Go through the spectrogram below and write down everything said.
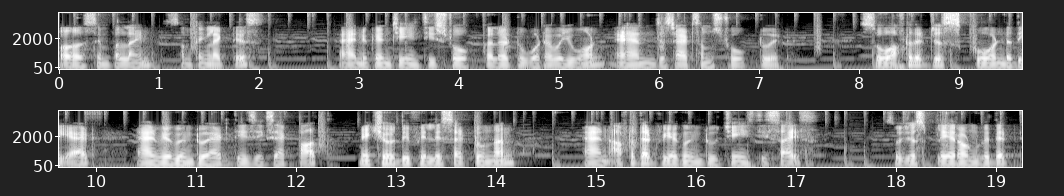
a simple line something like this. And you can change the stroke color to whatever you want and just add some stroke to it. So after that just go under the add and we're going to add the zigzag path. Make sure the fill is set to none. And after that we are going to change the size. So just play around with it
